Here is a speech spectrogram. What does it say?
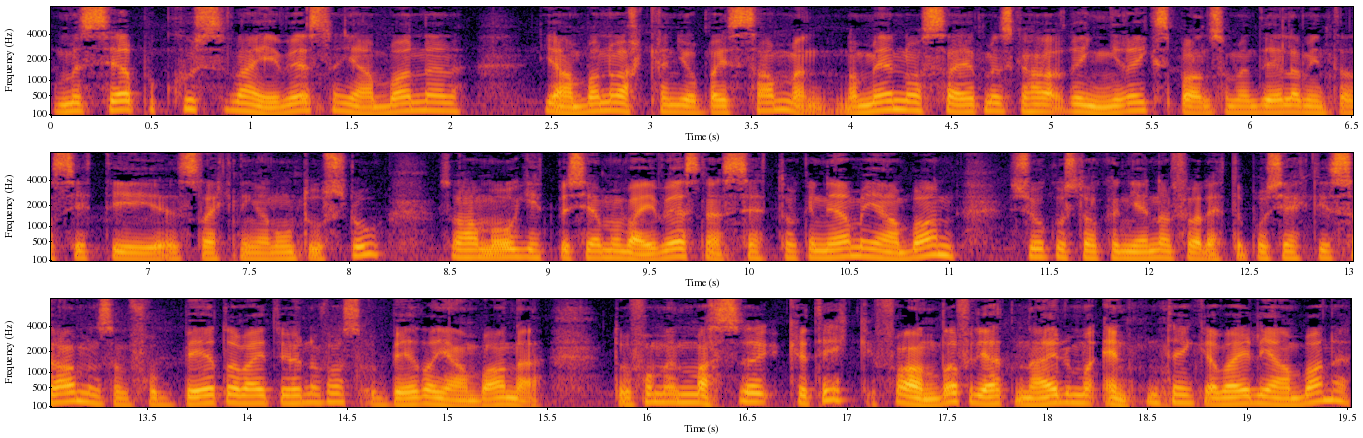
Og vi ser på hvordan Vegvesenet og jernbane, Jernbaneverket kan jobbe sammen. Når vi nå sier at vi skal ha Ringeriksbanen som en del av intercitystrekningene rundt Oslo, så har vi òg gitt beskjed om Vegvesenet. Sett dere ned med jernbanen, se hvordan dere kan gjennomføre dette prosjektet sammen, som får bedre vei til Hønefoss og bedre jernbane. Da får vi masse kritikk fra andre fordi at nei, du må enten tenke vei eller jernbane.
